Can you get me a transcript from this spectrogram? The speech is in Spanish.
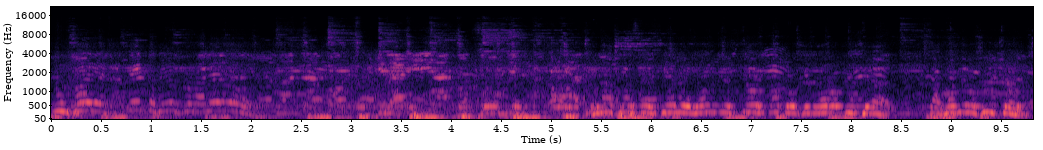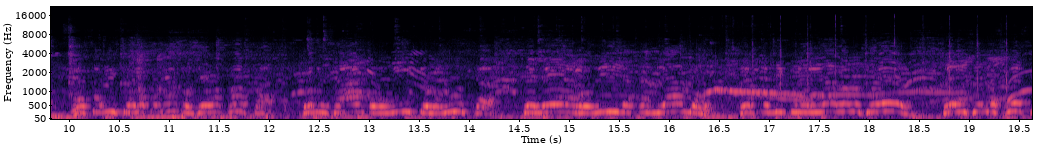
Un atento, señor Una percepción de Don Store, patrocinador oficial. Cajón de los Uchos. Ya está listo, ya tenemos. Diego Costa. Comenzando, bonito, lo busca. Pelea, rodilla, cambiando. Perpendicularidad, vamos a ver. Se dicen los jueces.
